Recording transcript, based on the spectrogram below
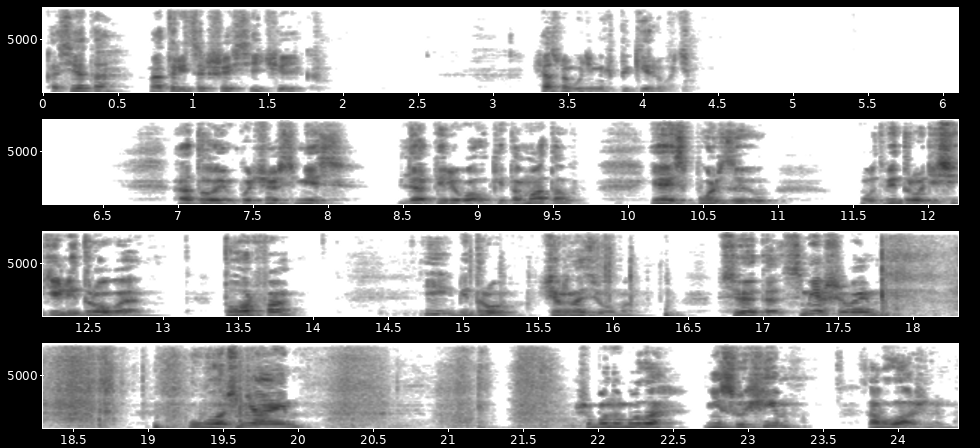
Кассета на 36 ячеек. Сейчас мы будем их пикировать. Готовим почную смесь для перевалки томатов. Я использую вот ведро 10-литровое торфа и ведро чернозема. Все это смешиваем, увлажняем, чтобы оно было не сухим, а влажным.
